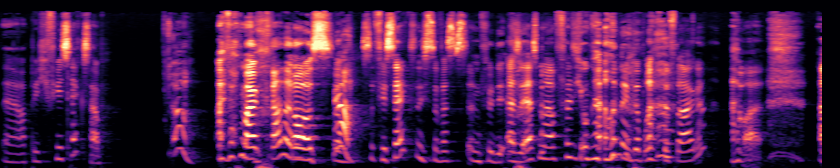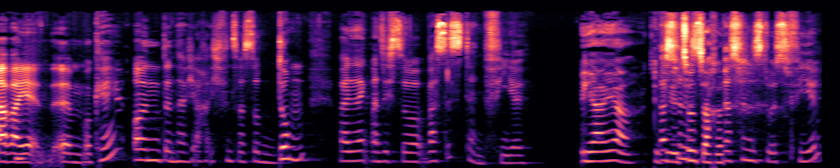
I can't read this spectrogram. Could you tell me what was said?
äh, ob ich viel Sex habe. Ja. Einfach mal gerade raus. Ja. So viel Sex? Nicht so, was ist denn für dich? Also erstmal völlig unangebrachte Frage, aber, aber ja, ähm, okay. Und dann habe ich auch, ich finde es was so dumm, weil da denkt man sich so, was ist denn viel? Ja, ja, Was Definitionssache. findest, was findest du ist viel?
